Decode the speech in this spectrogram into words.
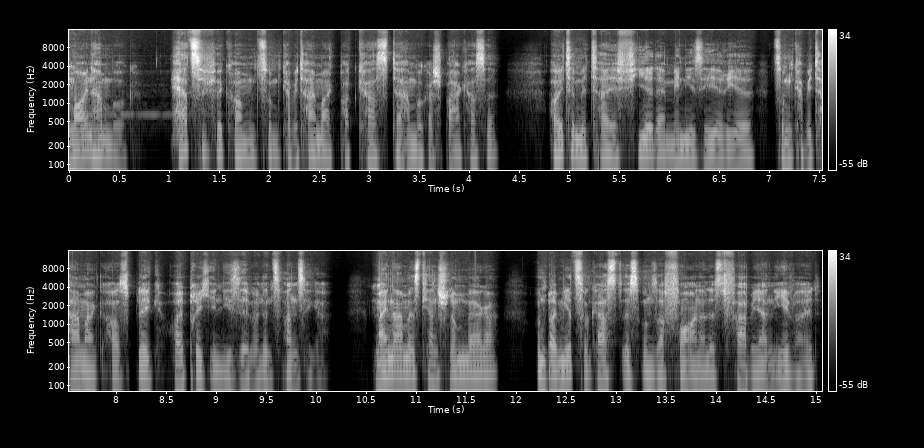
Moin Hamburg. Herzlich willkommen zum Kapitalmarkt-Podcast der Hamburger Sparkasse. Heute mit Teil 4 der Miniserie zum Kapitalmarktausblick Holprig in die silbernen Zwanziger. Mein Name ist Jan Schlumberger und bei mir zu Gast ist unser Fondsanalyst Fabian Ewald.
